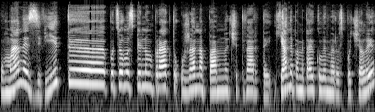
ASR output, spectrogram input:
у мене звіт е, по цьому спільному проєкту уже, напевно, четвертий. Я не пам'ятаю, коли ми розпочали.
